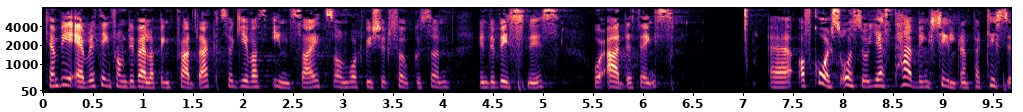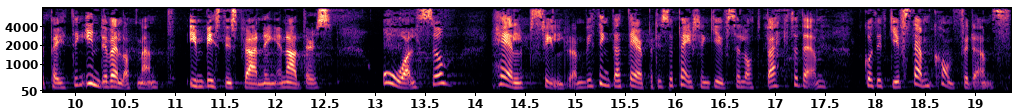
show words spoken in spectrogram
can be everything from developing products or give us insights on what we should focus on in the business or other things. Uh, of course, also just having children participating in development, in business planning and others, also helps children. We think that their participation gives a lot back to them because it gives them confidence.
